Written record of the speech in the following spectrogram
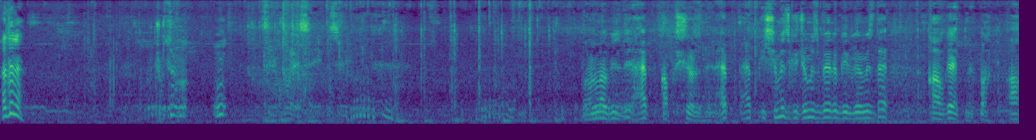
Hadi lan. Çok ya Vallahi biz bir hep kapışıyoruz böyle. Hep hep işimiz gücümüz böyle birbirimizle kavga etmek. Bak al.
